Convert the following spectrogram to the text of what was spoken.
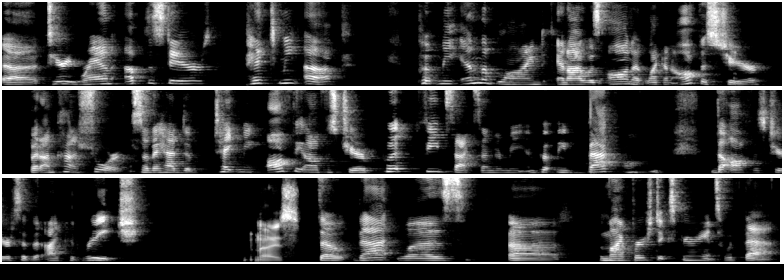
uh, Terry ran up the stairs, picked me up, put me in the blind, and I was on it like an office chair but I'm kind of short. So they had to take me off the office chair, put feed sacks under me, and put me back on the office chair so that I could reach. Nice. So that was uh, my first experience with that.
